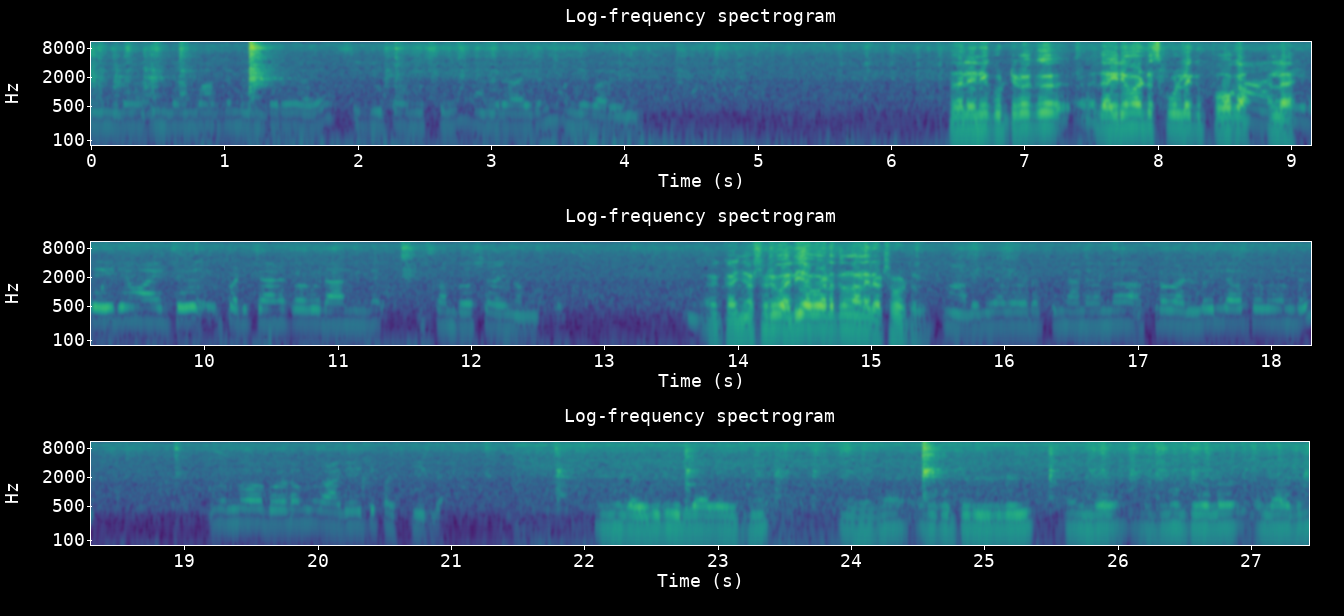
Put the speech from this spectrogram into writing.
നമ്മുടെ അഞ്ചാം വാർഡ് മെമ്പറായ സി ബി തോമസിന് ഞാനൊരായിരം നന്ദി പറയുന്നു. എന്നാലും ഇനി കുട്ടികൾക്ക് ധൈര്യമായിട്ട് സ്കൂളിലേക്ക് പോകാം അല്ലേ? ധൈര്യമായിട്ട് പഠിക്കാനൊക്കെ വിടാൻ സന്തോഷമായി നമുക്ക്. കഴിഞ്ഞ വർഷം ഒരു വലിയ അപകടത്തിൽ നിന്നാണ് രക്ഷപ്പെട്ടത്. ആ വലിയ അപകടത്തിൽ നിന്നാണ്. അത്ര വെള്ളമില്ലാത്തത് കൊണ്ട് ഒന്നും അപകടം കാര്യമായിട്ട് പറ്റിയില്ല. ഇനി കൈവിരി ഇല്ലാതെ ഇരുന്ന് പിന്നെ ഒരു കുട്ടി വീഴുകയും അതിന്റെ ബുദ്ധിമുട്ടുകൾ എല്ലാവരും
